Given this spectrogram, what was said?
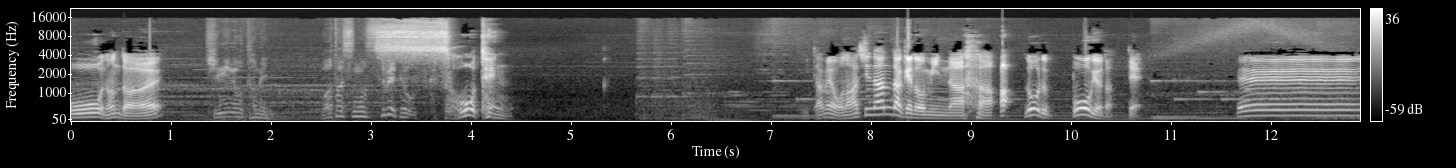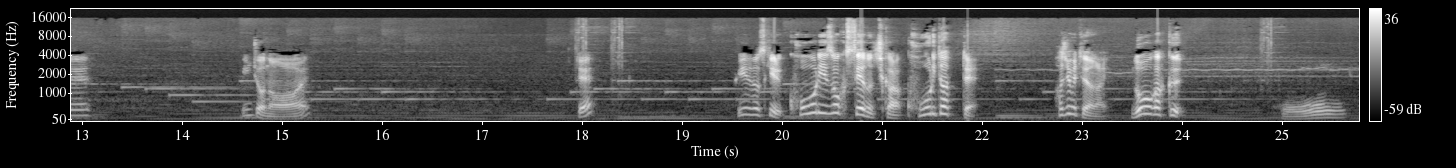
おおなんだい？君のために私の全てを争点。見た目同じなんだけどみんな。あ、ロール防御だって。へー。いいんじゃない？で？フィールドスキル。氷属性の力。氷だって。初めてじゃない？同額。おー。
